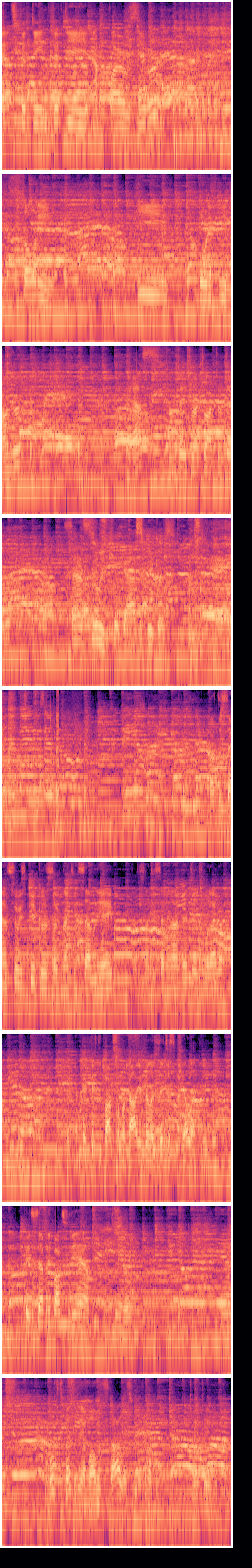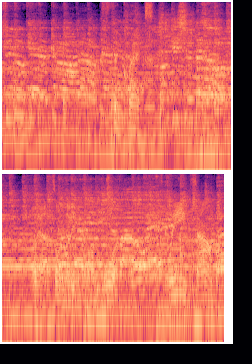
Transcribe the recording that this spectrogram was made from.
to 1550 amplifier receiver. Sony P4300 S turntable, direct drive turntable. Sansui kick-ass speakers. Got the Sansui speakers like 1978, that's 1979 vintage whatever. I paid 50 bucks from a Value Village. They just kill it. Paid 70 bucks for the amp. You know. And the most expensive thing I bought was a stylus for a fucking turntable. This thing cranks. Oh yeah, it's only not even on four. It's clean sound.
